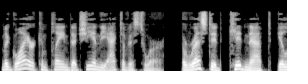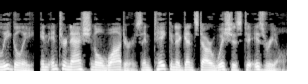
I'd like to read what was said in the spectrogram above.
Maguire complained that she and the activists were arrested, kidnapped, illegally, in international waters and taken against our wishes to Israel."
